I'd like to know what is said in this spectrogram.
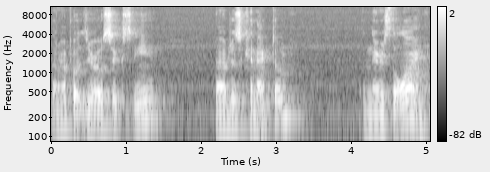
Then I put 0, 16. Now just connect them. And there's the line.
